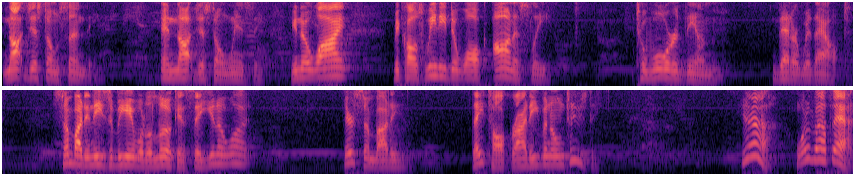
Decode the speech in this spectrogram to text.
not just on Sunday and not just on Wednesday. You know why? Because we need to walk honestly toward them that are without. Somebody needs to be able to look and say, you know what? There's somebody, they talk right even on Tuesday. Yeah, what about that?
